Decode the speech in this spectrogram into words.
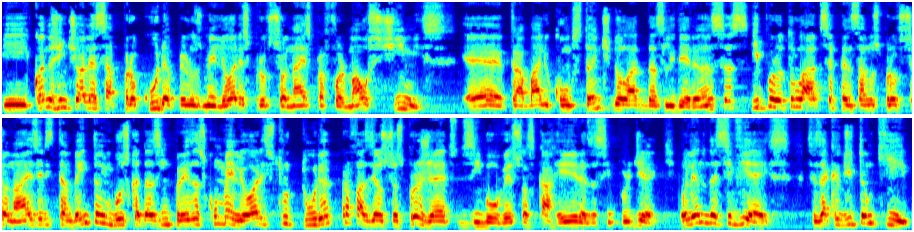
E quando a gente olha essa procura pelos melhores profissionais para formar os times, é trabalho constante do lado das lideranças e por outro lado, você pensar nos profissionais, eles também estão em busca das empresas com melhor estrutura para fazer os seus projetos, desenvolver suas carreiras, assim por diante. Olhando nesse viés, Vocês acreditam que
